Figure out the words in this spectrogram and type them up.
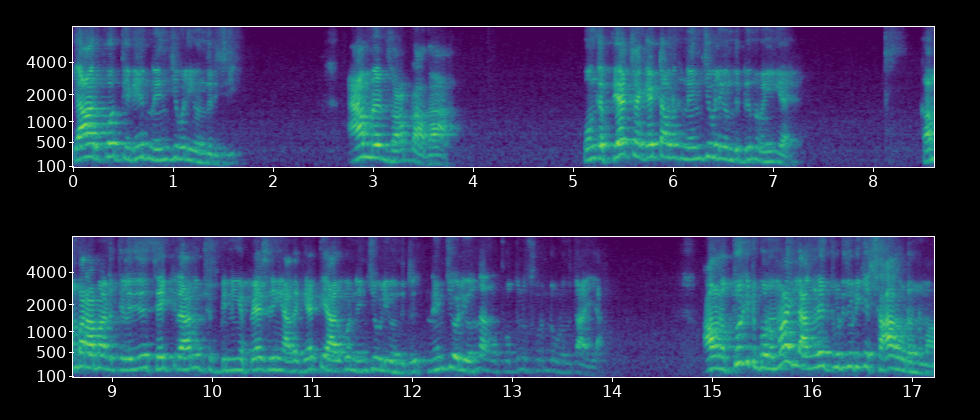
யாருக்கோ திடீர்னு நெஞ்சு வலி வந்துருச்சு. ஆம்புலன்ஸ் வரப்படாதா? உங்க பேச்சை கேட்டு அவனுக்கு நெஞ்சு வலி வந்துட்டுன்னு வைங்க. கம்பராமாயணத்தில் எழுதி சேர்க்கலான்னு நீங்க பேசுறீங்க அதை கேட்டு யாருக்கும் நெஞ்சு வலி வந்துட்டு நெஞ்சு வலி வந்து அங்க பொத்துன்னு சுருண்டு விழுந்துட்டான் ஐயா. அவனை தூக்கிட்டு போகணுமா? இல்ல அங்கேயே துடி துடிக்க சாக விடணுமா?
